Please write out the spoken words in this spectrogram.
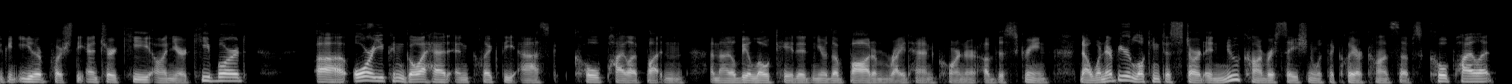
you can either push the enter key on your keyboard uh, or you can go ahead and click the Ask Copilot button, and that'll be located near the bottom right-hand corner of the screen. Now, whenever you're looking to start a new conversation with the Clear Concepts Copilot,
